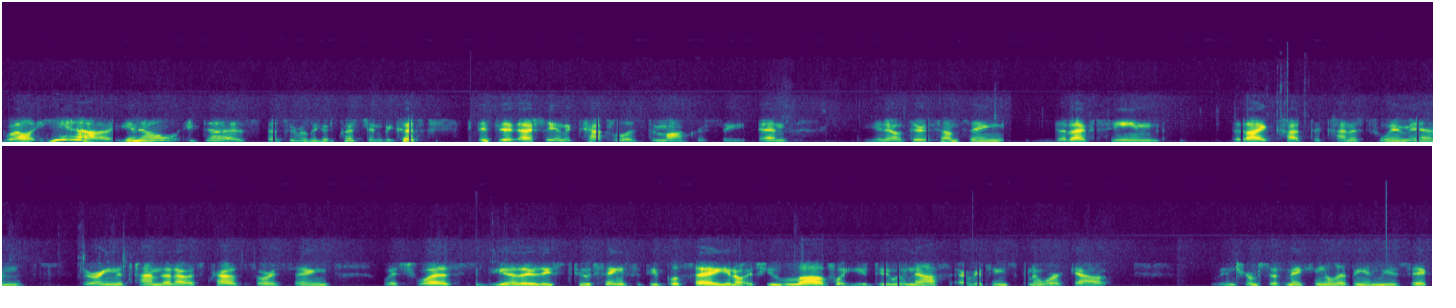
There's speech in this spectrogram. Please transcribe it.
well, yeah, you know, it does. That's a really good question because it's actually in a capitalist democracy, and you know, there's something that I've seen that I got to kind of swim in during the time that I was crowdsourcing, which was, you know, there are these two things that people say, you know, if you love what you do enough, everything's going to work out in terms of making a living in music.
